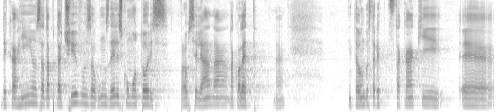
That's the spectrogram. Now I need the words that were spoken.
de carrinhos adaptativos, alguns deles com motores, para auxiliar na, na coleta. Né? Então, gostaria de destacar que, é,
